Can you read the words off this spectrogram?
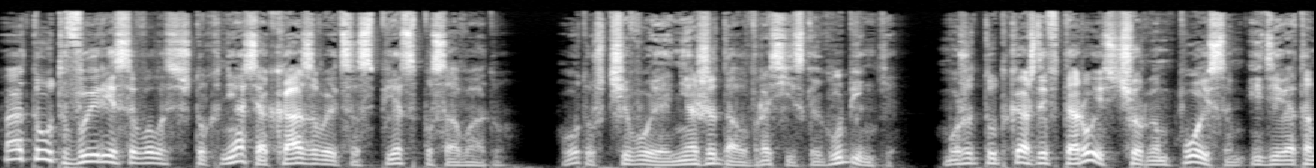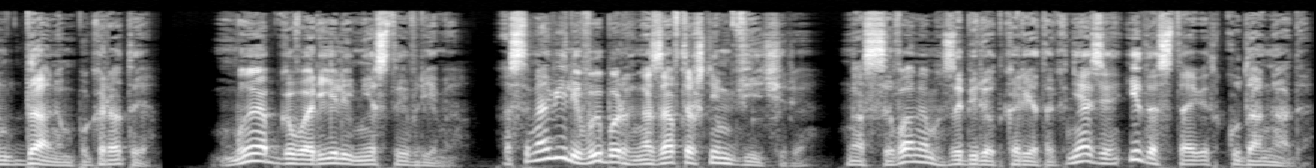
А тут вырисовалось, что князь оказывается спец по саваду. Вот уж чего я не ожидал в российской глубинке. Может, тут каждый второй с черным поясом и девятым данным по карате. Мы обговорили место и время. Остановили выбор на завтрашнем вечере. Нас с Иваном заберет карета князя и доставит куда надо.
